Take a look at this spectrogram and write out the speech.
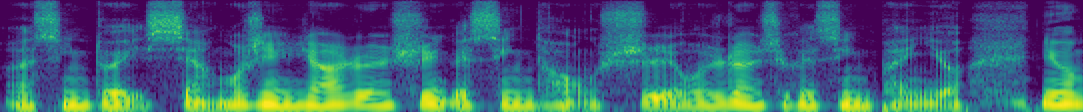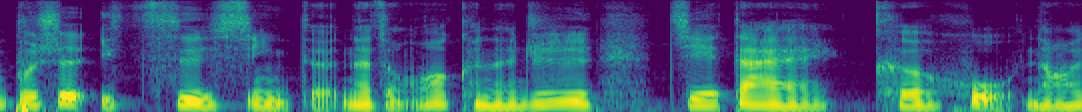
呃新对象，或是你要认识一个新同事，或是认识个新朋友，你们不是一次性的那种哦，可能就是接待客户，然后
